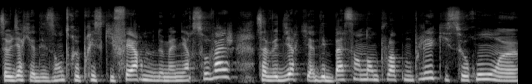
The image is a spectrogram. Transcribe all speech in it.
ça veut dire qu'il y a des entreprises qui ferment de manière sauvage, ça veut dire qu'il y a des bassins d'emploi complets qui seront, euh,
